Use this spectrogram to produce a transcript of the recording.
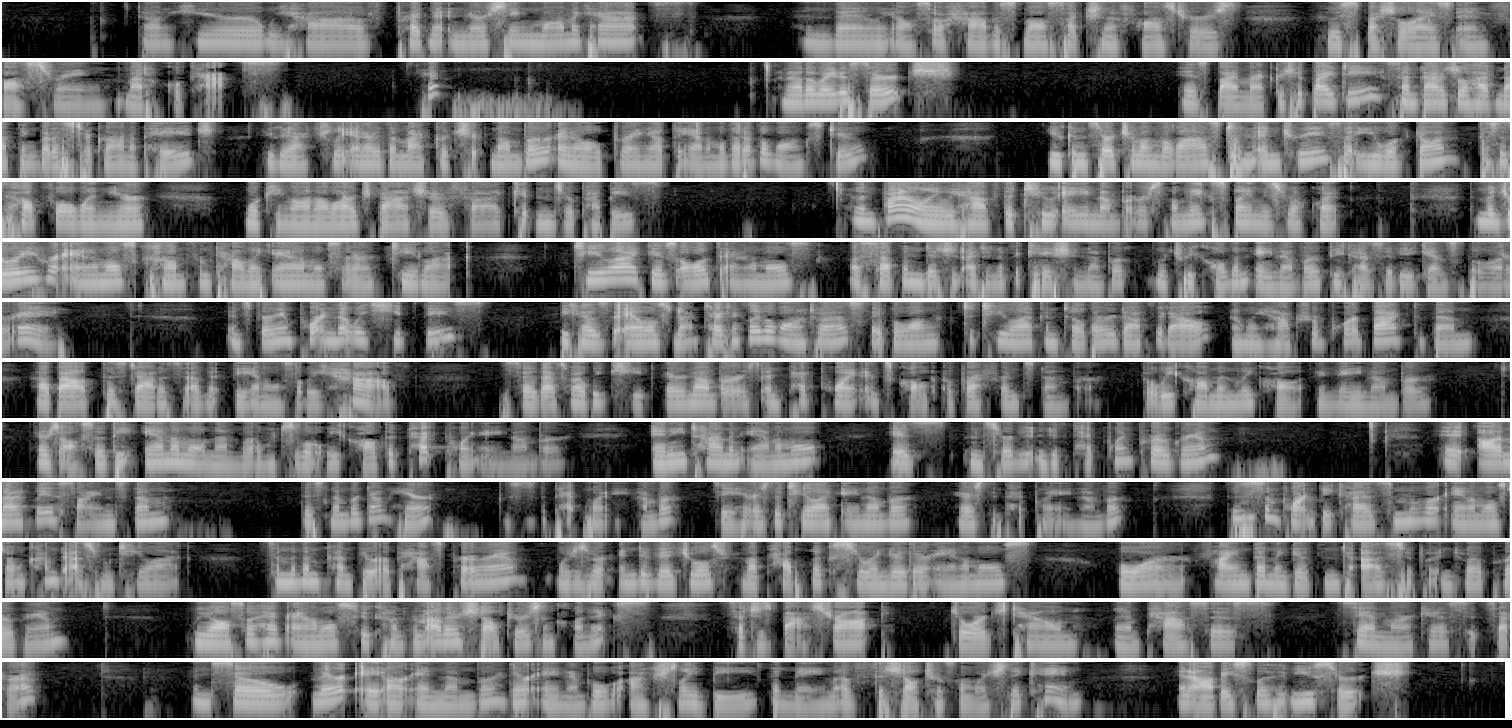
down here we have pregnant and nursing mama cats. And then we also have a small section of fosters who specialize in fostering medical cats. Okay. Another way to search is by microchip ID. Sometimes you'll have nothing but a sticker on a page. You can actually enter the microchip number and it will bring up the animal that it belongs to. You can search among the last 10 entries that you worked on. This is helpful when you're working on a large batch of uh, kittens or puppies. And then finally, we have the 2A numbers. Let me explain these real quick. The majority of our animals come from Town Lake Animal Center, TLAC. TLAC gives all its animals a seven-digit identification number, which we call an A number because it begins with the letter A. It's very important that we keep these because the animals do not technically belong to us. They belong to TLAC until they're adopted out, and we have to report back to them about the status of the animals that we have. So that's why we keep their numbers. In PetPoint, it's called a reference number, but we commonly call it an A number. There's also the animal number, which is what we call the PetPoint A number. Anytime an animal is inserted into the PetPoint program, it automatically assigns them this number down here. This is the PetPoint A number. See, here's the TLAC A number. Here's the PetPoint A number. This is important because some of our animals don't come to us from TLAC. Some of them come through our PASS program, which is where individuals from the public surrender their animals or find them and give them to us to put into our program. We also have animals who come from other shelters and clinics, such as Bastrop, Georgetown, Lampasas, San Marcos, etc. And so their ARN number, their A number will actually be the name of the shelter from which they came. And obviously if you search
